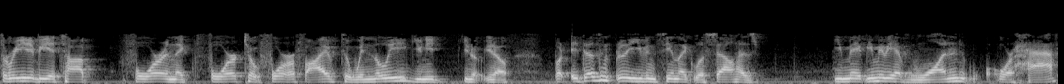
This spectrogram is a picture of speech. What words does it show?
three to be a top four, and like four to four or five to win the league. You need you know you know, but it doesn't really even seem like LaSalle has. You may you maybe have one or half.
